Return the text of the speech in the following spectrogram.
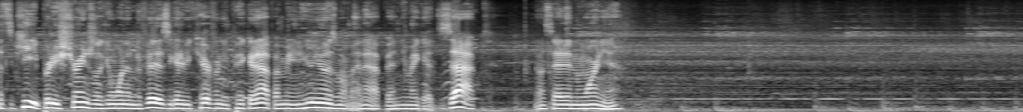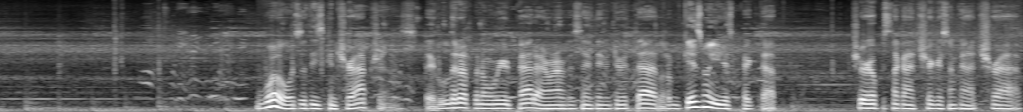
That's the key. Pretty strange looking one in the fizz. You gotta be careful when you pick it up. I mean, who knows what might happen. You might get zapped. Don't say I didn't warn you. Whoa, what's with these contraptions? They lit up in a weird pattern. I don't know if it's anything to do with that. Little gizmo you just picked up. Sure hope it's not gonna trigger some kind of trap.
